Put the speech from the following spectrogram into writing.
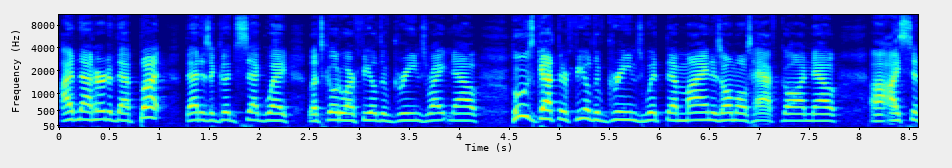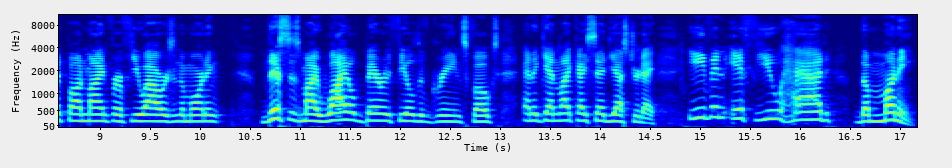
I've not heard of that, but that is a good segue. Let's go to our field of greens right now. Who's got their field of greens with them? Mine is almost half gone now. Uh, I sip on mine for a few hours in the morning. This is my wild berry field of greens, folks. And again, like I said yesterday, even if you had the money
